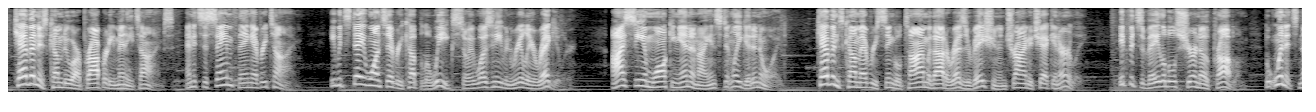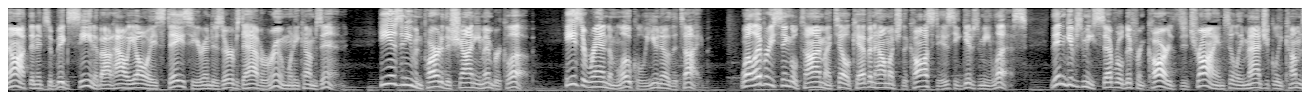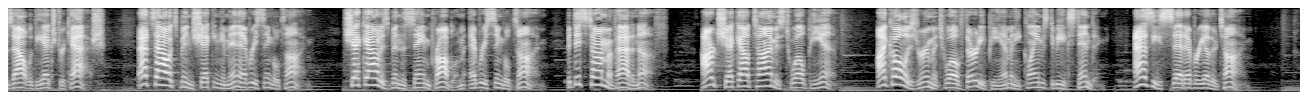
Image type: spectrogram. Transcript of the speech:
Kevin has come to our property many times, and it's the same thing every time. He would stay once every couple of weeks, so he wasn't even really a regular. I see him walking in and I instantly get annoyed. Kevin's come every single time without a reservation and trying to check in early. If it's available, sure, no problem. But when it's not, then it's a big scene about how he always stays here and deserves to have a room when he comes in. He isn't even part of the Shiny member club. He's a random local, you know the type. Well, every single time I tell Kevin how much the cost is, he gives me less, then gives me several different cards to try until he magically comes out with the extra cash. That's how it's been checking him in every single time. Checkout has been the same problem every single time, but this time I've had enough. Our checkout time is 12 p.m. I call his room at 12:30 p.m. and he claims to be extending, as he's said every other time.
